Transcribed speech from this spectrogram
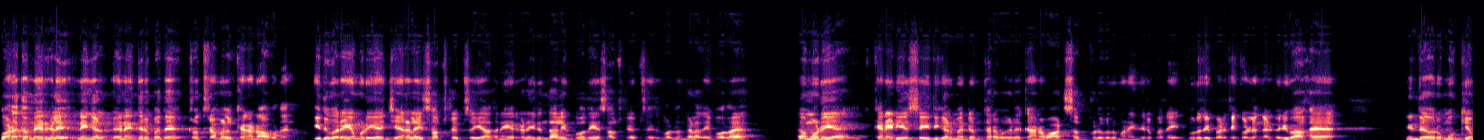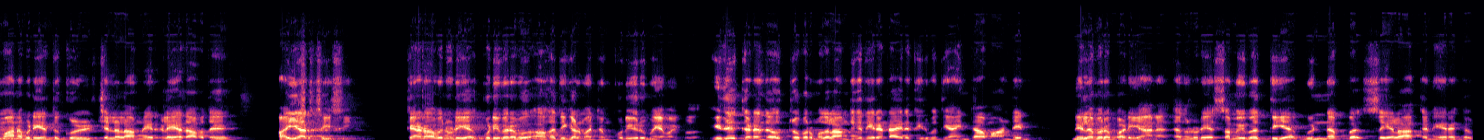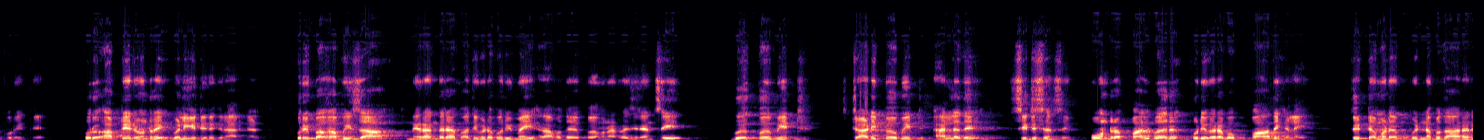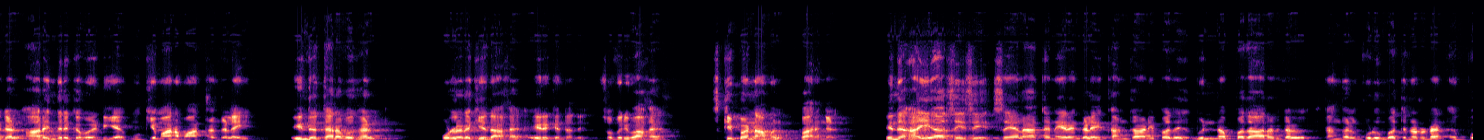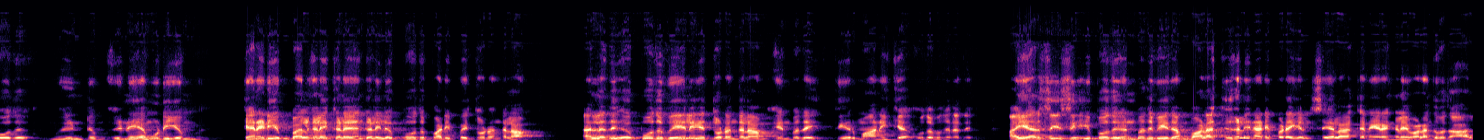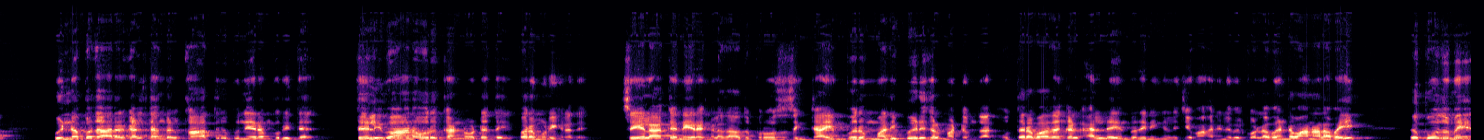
வணக்கம் நேர்களே நீங்கள் இணைந்திருப்பது ட்ருத் தமிழ் கனடாவுடன். இதுவரை நம்முடைய சேனலை சப்ஸ்கிரைப் செய்யாத நேர்கள் இருந்தால் இப்போதைய சப்ஸ்கிரைப் செய்து கொள்ளுங்கள். அதே போல நம்முடைய கனடிய செய்திகள் மற்றும் தரவுகளுக்கான வாட்ஸ்அப் குழுவிலும் இணைந்திருப்பதை உறுதிப்படுத்திக் கொள்ளுங்கள். விரிவாக இந்த ஒரு முக்கியமான விடயத்துக்குள் செல்லலாம் நேர்களே. அதாவது ஐஆர்சிசி கனடாவினுடைய குடிவரவு அகதிகள் மற்றும் குடியுரிமை அமைப்பு. இது கடந்த அக்டோபர் முதலாம் தேதி இரண்டாயிரத்தி இருபத்தி ஐந்தாம் ஆண்டின் நிலவரப்படியான தங்களுடைய சமீபத்திய விண்ணப்ப செயலாக்க நேரங்கள் குறித்து ஒரு அப்டேட் ஒன்றை வெளியிட்டிருக்கிறார்கள். குறிப்பாக விசா நிரந்தர பதிவிட உரிமை அதாவது permanent residency work permit study permit அல்லது சிட்டிசன்ஷிப் போன்ற பல்வேறு குடிவரவு பாதைகளை திட்டமிடும் விண்ணப்பதாரர்கள் அறிந்திருக்க வேண்டிய முக்கியமான மாற்றங்களை இந்த தரவுகள் உள்ளடக்கியதாக இருக்கின்றது. ஸோ விரிவாக ஸ்கிப் பண்ணாமல் பாருங்கள். இந்த ஐஆர்சிசி செயலாக்க நேரங்களை கண்காணிப்பது விண்ணப்பதாரர்கள் தங்கள் குடும்பத்தினருடன் எப்போது மீண்டும் இணைய முடியும்? கனடிய பல்கலைக்கழகங்களில் எப்போது படிப்பை தொடங்கலாம்? அல்லது எப்போது வேலையை தொடங்கலாம் என்பதை தீர்மானிக்க உதவுகிறது. ஐஆர்சிசி இப்போது எண்பது வீதம் வழக்குகளின் அடிப்படையில் செயலாக்க நேரங்களை வழங்குவதால் விண்ணப்பதாரர்கள் தங்கள் காத்திருப்பு நேரம் குறித்த தெளிவான ஒரு கண்ணோட்டத்தை பெற முடிகிறது. செயலாக்க நேரங்கள் அதாவது ப்ரோசஸிங் டைம் வெறும் மதிப்பீடுகள் மட்டும்தான். உத்தரவாதங்கள் அல்ல என்பதை நீங்கள் நிச்சயமாக நினைவில் கொள்ள வேண்டும். ஆனால் அவை எப்போதுமே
